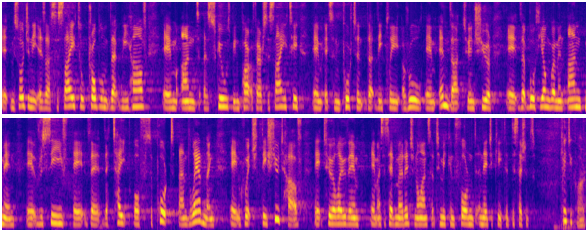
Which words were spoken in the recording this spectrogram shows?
uh, misogyny is a societal problem that we have, um, and and as uh, schools being part of our society, um, it's important that they play a role um, in that to ensure uh, that both young women and men uh, receive uh, the, the type of support and learning uh, which they should have uh, to allow them, um, as I said in my original answer, to make informed and educated decisions. Katie Clark.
